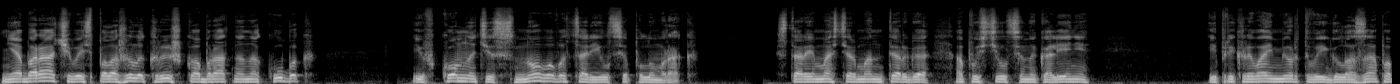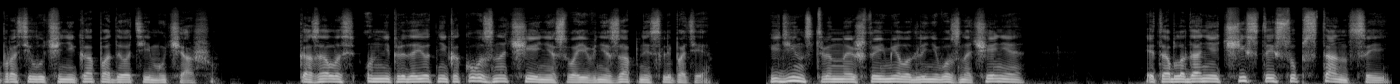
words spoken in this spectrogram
не оборачиваясь, положила крышку обратно на кубок, и в комнате снова воцарился полумрак. Старый мастер Монтерго опустился на колени и, прикрывая мертвые глаза, попросил ученика подать ему чашу. Казалось, он не придает никакого значения своей внезапной слепоте. Единственное, что имело для него значение, это обладание чистой субстанцией,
